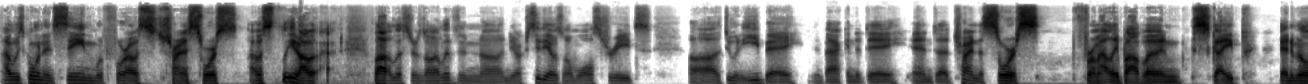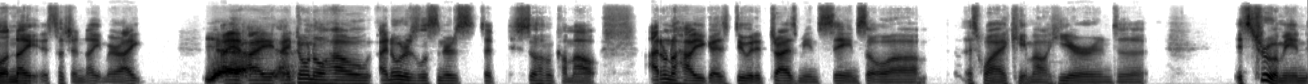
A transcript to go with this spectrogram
I was going insane before I was trying to source. I was, you know, a lot of listeners know I lived in uh, New York City. I was on Wall Street uh, doing eBay back in the day and uh, trying to source from Alibaba and Skype in the middle of the night. It's such a nightmare. I, yeah, I, I, yeah. I don't know how. I know there's listeners that still haven't come out. I don't know how you guys do it. It drives me insane. So uh, that's why I came out here, and uh, it's true. I mean,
